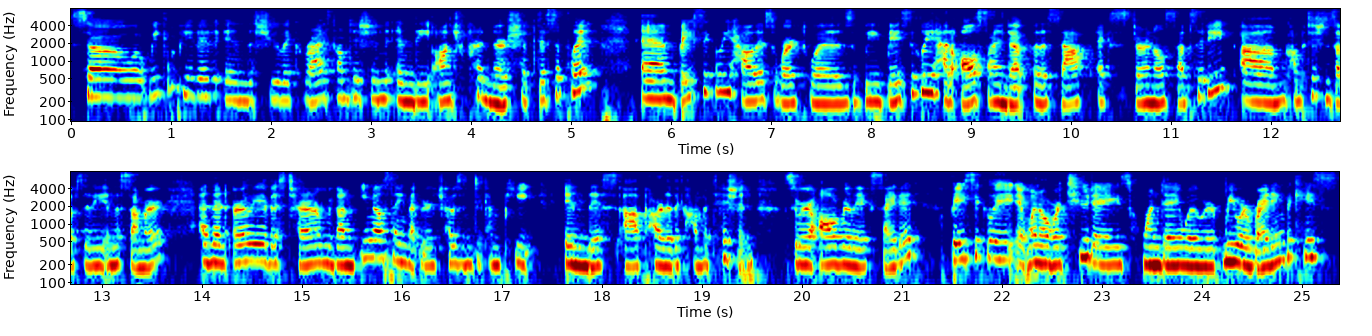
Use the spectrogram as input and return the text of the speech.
So we competed in the Schulich Rise competition in the entrepreneurship discipline. And basically, how this worked was we basically had all signed up for the SAF external subsidy, um, competition subsidy in the summer. And then earlier this term, we got an email saying that we were chosen to compete in this uh, part of the competition. So we were all really excited. Basically, it went over two days. One day we were, we were writing the case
